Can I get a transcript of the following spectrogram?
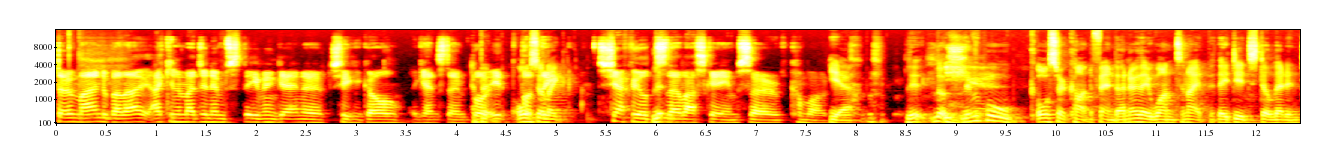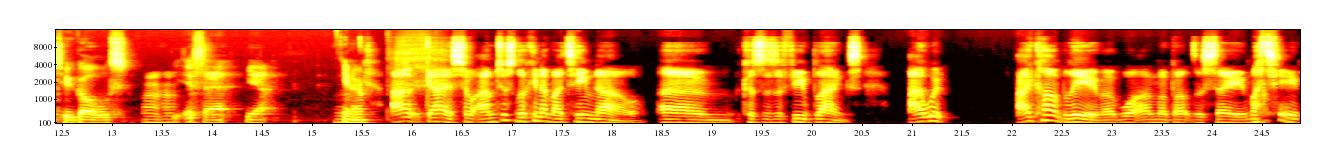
Don't mind about that. I can imagine him even getting a cheeky goal against them. But, But it, but also, they- like- Sheffield's their last game, so come on. Yeah, Li- look, Yeah. Liverpool also can't defend. I know they won tonight, but they did still let in two goals. If fair, yeah. You know, Uh, guys, so I'm just looking at my team now because there's a few blanks. I would, I can't believe what I'm about to say. My team,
